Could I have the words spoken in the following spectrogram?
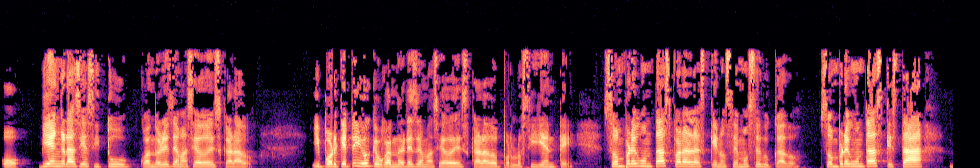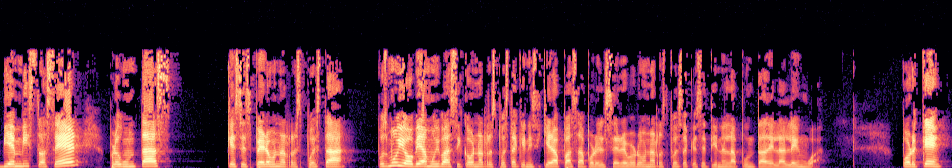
o bien gracias y tú cuando eres demasiado descarado. ¿Y por qué te digo que cuando eres demasiado descarado? Por lo siguiente, son preguntas para las que nos hemos educado. Son preguntas que está bien visto hacer, preguntas que se espera una respuesta pues muy obvia, muy básica, una respuesta que ni siquiera pasa por el cerebro, una respuesta que se tiene en la punta de la lengua. ¿Por qué?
